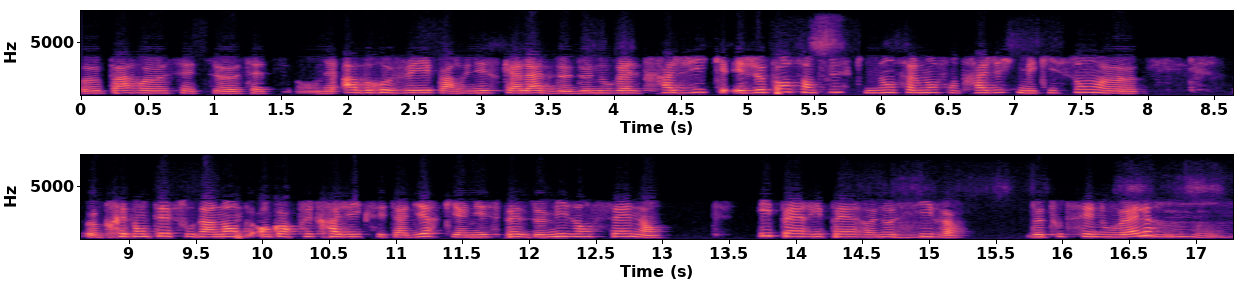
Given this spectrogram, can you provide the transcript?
euh, par euh, cette, cette, on est abreuvé par une escalade de, de, nouvelles tragiques. Et je pense en plus qui non seulement sont tragiques, mais qui sont présentées sous un angle encore plus tragique, c'est-à-dire qu'il y a une espèce de mise en scène hyper hyper nocive mmh. de toutes ces nouvelles. Mmh.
